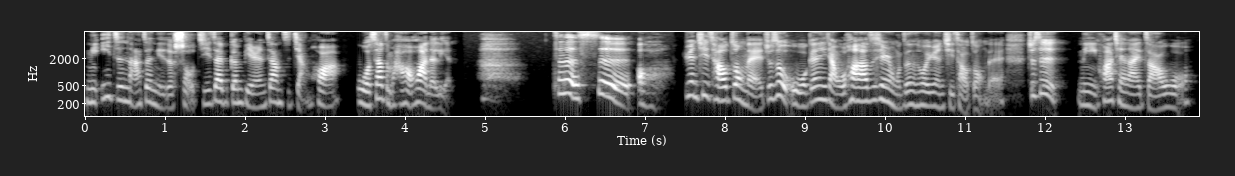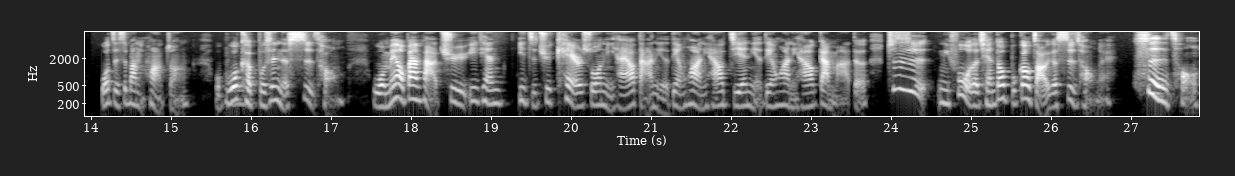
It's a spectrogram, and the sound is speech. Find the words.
你一直拿着你的手机在跟别人这样子讲话，我是要怎么好好画你的脸？真的是哦，怨气超重的。就是我跟你讲，我画到这些人，我真的是会怨气超重的。就是你花钱来找我，我只是帮你化妆，我我可不是你的侍从，我没有办法去一天一直去 care 说你还要打你的电话，你还要接你的电话，你还要干嘛的？就是你付我的钱都不够找一个侍从哎，侍从，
